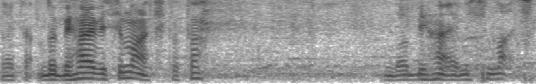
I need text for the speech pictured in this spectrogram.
Так, добігає 18, так? Добігає 18.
